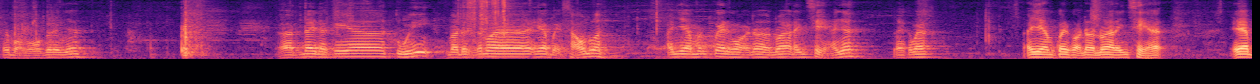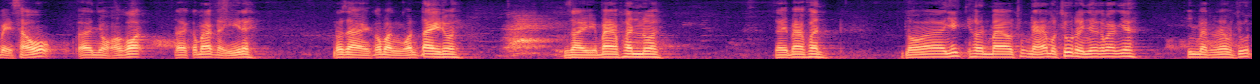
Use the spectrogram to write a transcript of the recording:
Tôi bỏ vào cái này nhé à, đây là cái ờ, túi và đựng cái loa E76 luôn. Anh em vẫn quen gọi là loa đánh xẻ nhé đây các bác. Anh em quen gọi là loa đánh xẻ. E76 à, nhỏ gọn. Đây các bác để ý đây. Nó dài có bằng ngón tay thôi. Dày 3 phân thôi. Dày 3 phân nó nhích hơn bao thuốc lá một chút thôi nhá các bác nhé hình mặt ra một chút.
